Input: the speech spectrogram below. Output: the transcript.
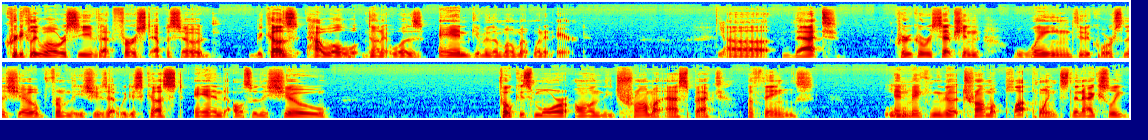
critically well received that first episode because how well done it was, and given the moment when it aired. Yep. Uh, that critical reception waned through the course of the show from the issues that we discussed, and also the show focused more on the trauma aspect of things and Mhm. making the trauma plot points than actually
